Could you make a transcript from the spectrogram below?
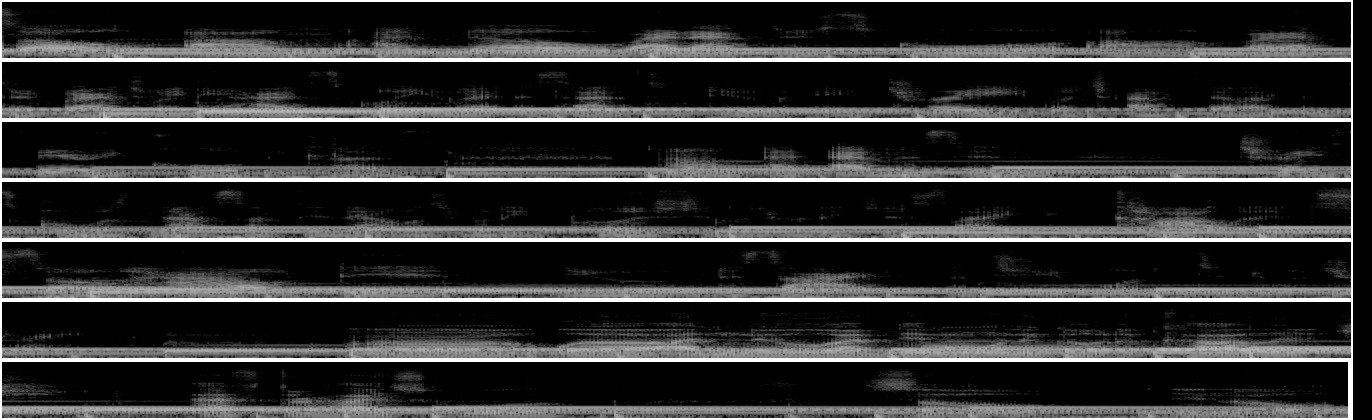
so um, I know right after school, um, right after graduating high school, you had decided to do a trade, which I feel like is very cool because um, at Evanston, trade school was not something that was really pushed. It was really just like college. So how did you decide that you wanted to do a trade? Uh, well, I knew I didn't want to go to college after high school, so you know,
